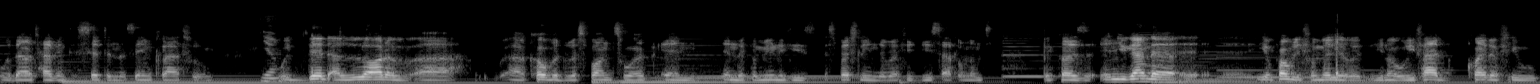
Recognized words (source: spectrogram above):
without having to sit in the same classroom yeah we did a lot of uh, uh, covid response work in in the communities especially in the refugee settlements because in Uganda, uh, you're probably familiar with, you know, we've had quite a few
